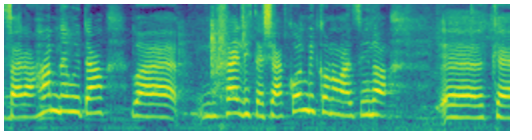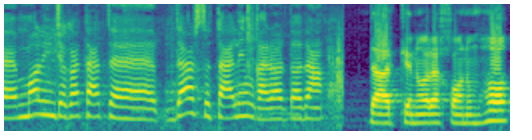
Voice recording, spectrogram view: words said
فراهم نمودم و خیلی تشکر می‌کنم از اینا که ما اینجا تحت درس و تعلیم قرار دادم در کنار خانم ها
